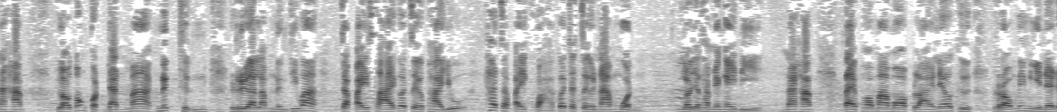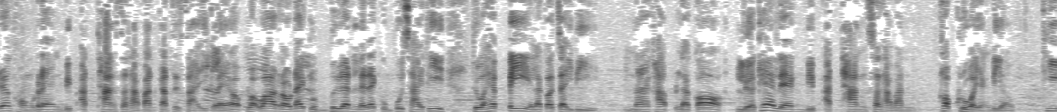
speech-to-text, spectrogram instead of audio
นะครับ เราต้องกดดันมากนึกถึงเรือลำหนึ่งที่ว่าจะไปซ้ายก็เจอพายุ ถ้าจะไปขวาก็จะเจอน้ำวนเราจะทำยังไงดีนะครับ แต่พอมามอปลายเนี่ยก็คือ เราไม่มีในเรื่องของแรงบีบอัดทางสถาบันการศึกษาอีกแล้ว เพราะว่าเราได้กลุ่มเพื่อนและได้กลุ่มผู้ชายที่ถือว่าแฮปปี้แล้วก็ใจดีนะครับ แล้วก็เหลือแค่แรงบีบอัดทางสถาบันครอบครัวอย่างเดียว ที่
